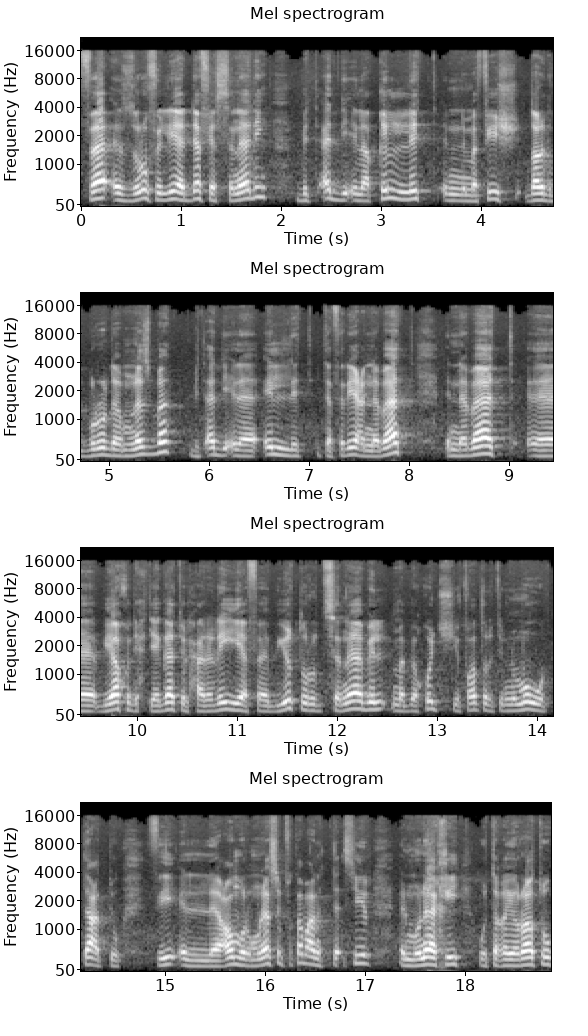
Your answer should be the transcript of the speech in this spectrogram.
فالظروف اللي هي الدافية السنة دي بتؤدي إلى قلة إن ما فيش درجة برودة مناسبة بتؤدي إلى قلة تفريع النبات. النبات آه، بياخد احتياجاته الحرارية فبيطرد سنابل ما بياخدش فترة النمو بتاعته في العمر المناسب. فطبعا التأثير المناخي وتغيراته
